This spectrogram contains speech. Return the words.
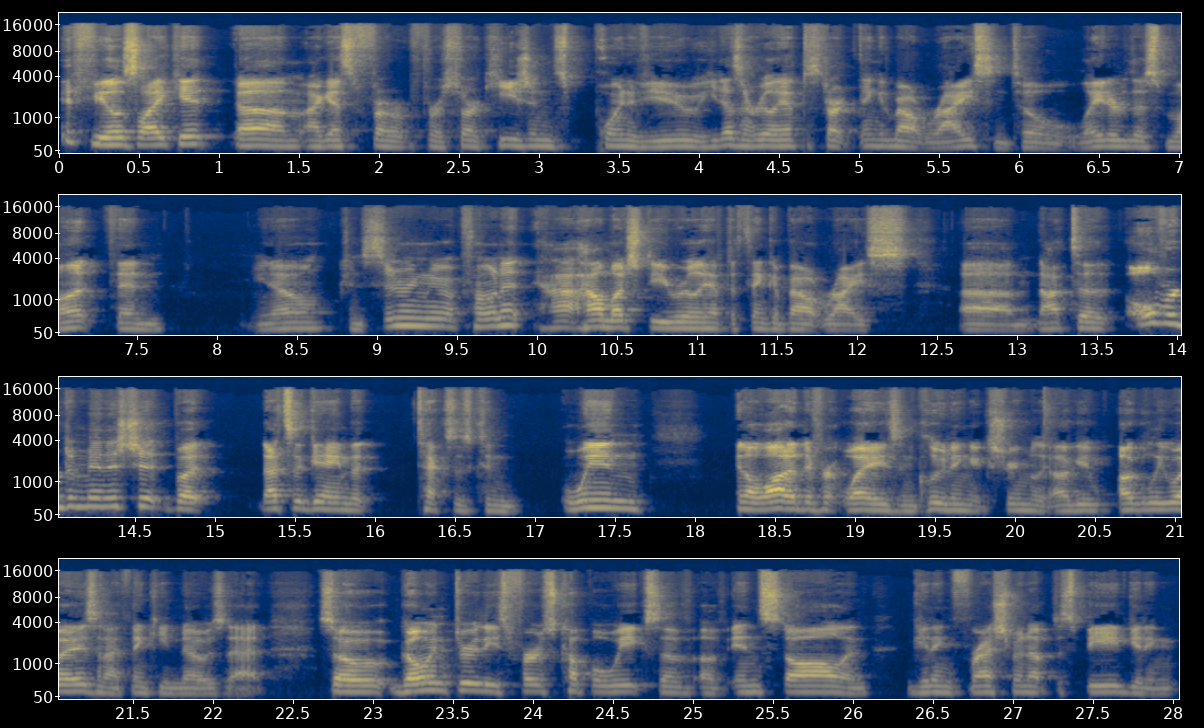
it feels like it um, i guess for for sarkisian's point of view he doesn't really have to start thinking about rice until later this month and you know considering your opponent how, how much do you really have to think about rice? Um, not to over diminish it but that's a game that texas can win in a lot of different ways including extremely ugly, ugly ways and i think he knows that. So going through these first couple weeks of, of install and getting freshmen up to speed, getting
